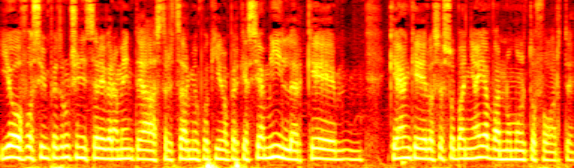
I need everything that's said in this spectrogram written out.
io fossi in Petrucci inizierei veramente a strizzarmi un pochino perché sia Miller che, che, anche lo stesso Bagnaia vanno molto forte,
